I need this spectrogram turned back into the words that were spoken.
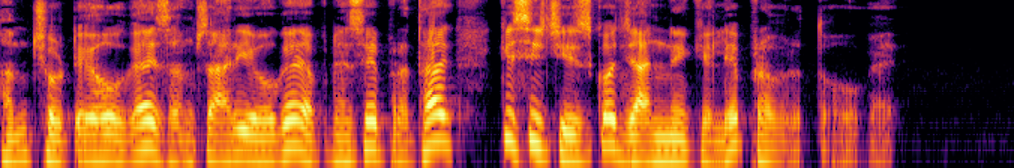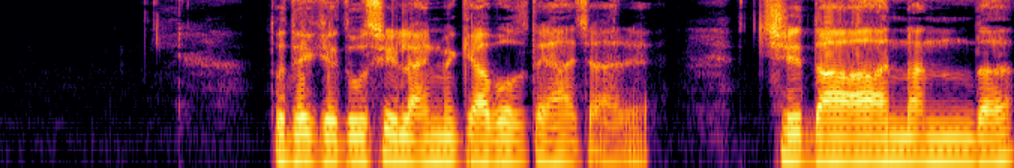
हम छोटे हो गए, संसारी हो गए, अपने से पृथक किसी चीज़ को जानने के लिए प्रवृत्त हो गए। तो देखिए दूसरी लाइन में क्या बोलते हैं आचार्य? चिदानंद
